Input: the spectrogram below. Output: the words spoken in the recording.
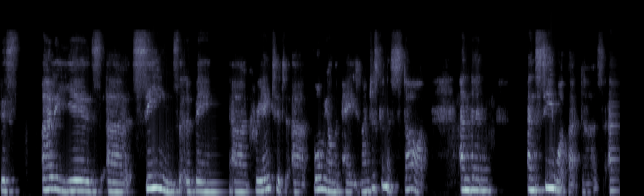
this early years uh, scenes that are being uh, created uh, for me on the page, and I'm just going to start and then and see what that does, and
